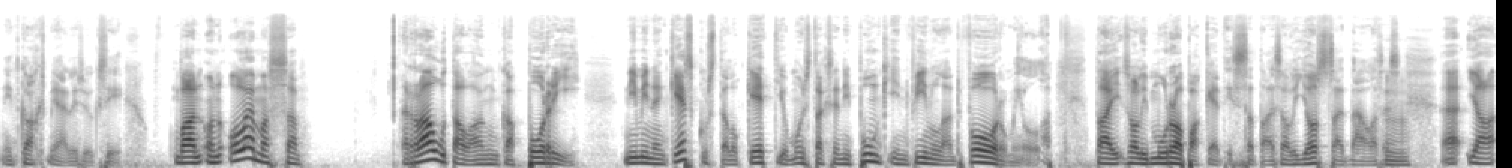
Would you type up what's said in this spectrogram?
niitä kaksimielisyyksiä, vaan on olemassa Rautalanka Pori niminen keskusteluketju, muistaakseni Punk in Finland foorumilla, tai se oli Muropaketissa, tai se oli jossain tällaisessa, Mm. ja,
